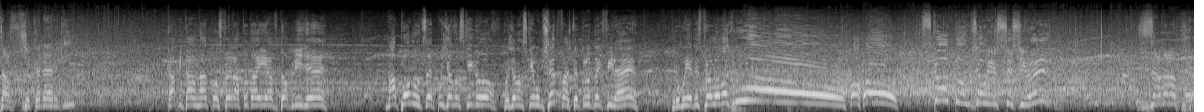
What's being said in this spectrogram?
Zastrzyk energii, Kapitalna atmosfera tutaj w Dublinie. Ma pomóc Pudzianowskiego, Pudzianowskiemu przetrwać te trudne chwile. Próbuje wysprolować. Wow! Ho, ho! Skąd on wziął jeszcze siły? zanadrza.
